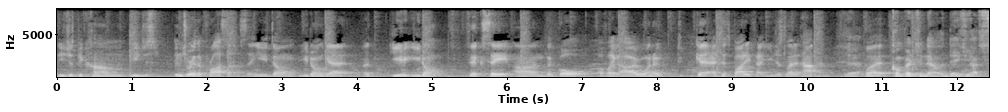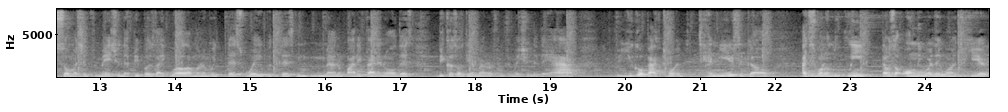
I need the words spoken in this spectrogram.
You just become you just enjoy the process and you don't you don't get a, you you don't fixate on the goal of like oh, I want to get at this body fat. You just let it happen. Yeah. But compared to nowadays, you have so much information that people is like, well, I'm gonna with this weight with this amount of body fat and all this because of the amount of information that they have. You go back 20, 10 years ago. I just want to look lean. That was the only word they wanted to hear.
